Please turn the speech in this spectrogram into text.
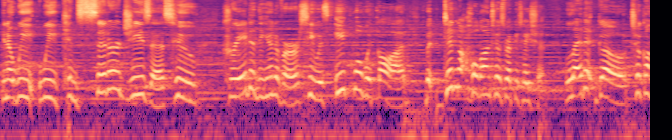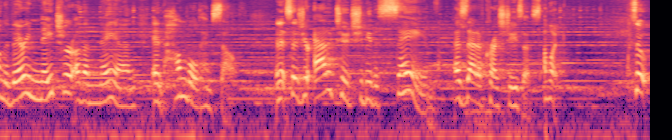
You know, we, we consider Jesus who created the universe, he was equal with God, but did not hold on to his reputation. Let it go, took on the very nature of a man, and humbled himself. And it says your attitude should be the same as that of Christ Jesus. I'm like, so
